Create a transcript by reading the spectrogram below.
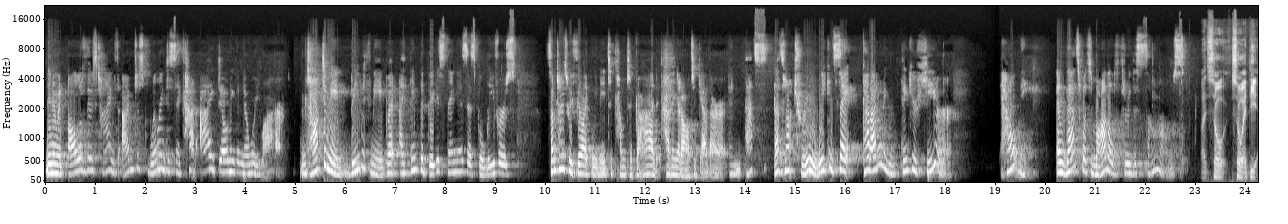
you know, in all of those times, I'm just willing to say, God, I don't even know where you are. Talk to me, be with me. But I think the biggest thing is, as believers, sometimes we feel like we need to come to God having it all together. And that's that's not true. We can say, God, I don't even think you're here. Help me. And that's what's modeled through the Psalms. Uh, so so at the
